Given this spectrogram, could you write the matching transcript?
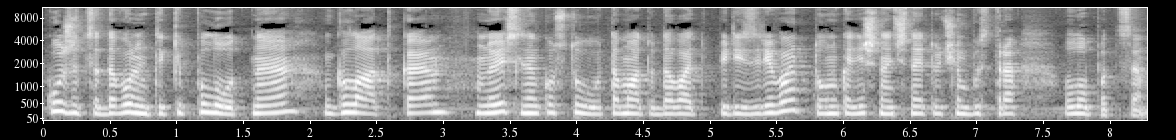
Кожица довольно-таки плотная, гладкая, но если на кусту томату давать перезревать, то он, конечно, начинает очень быстро лопаться.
